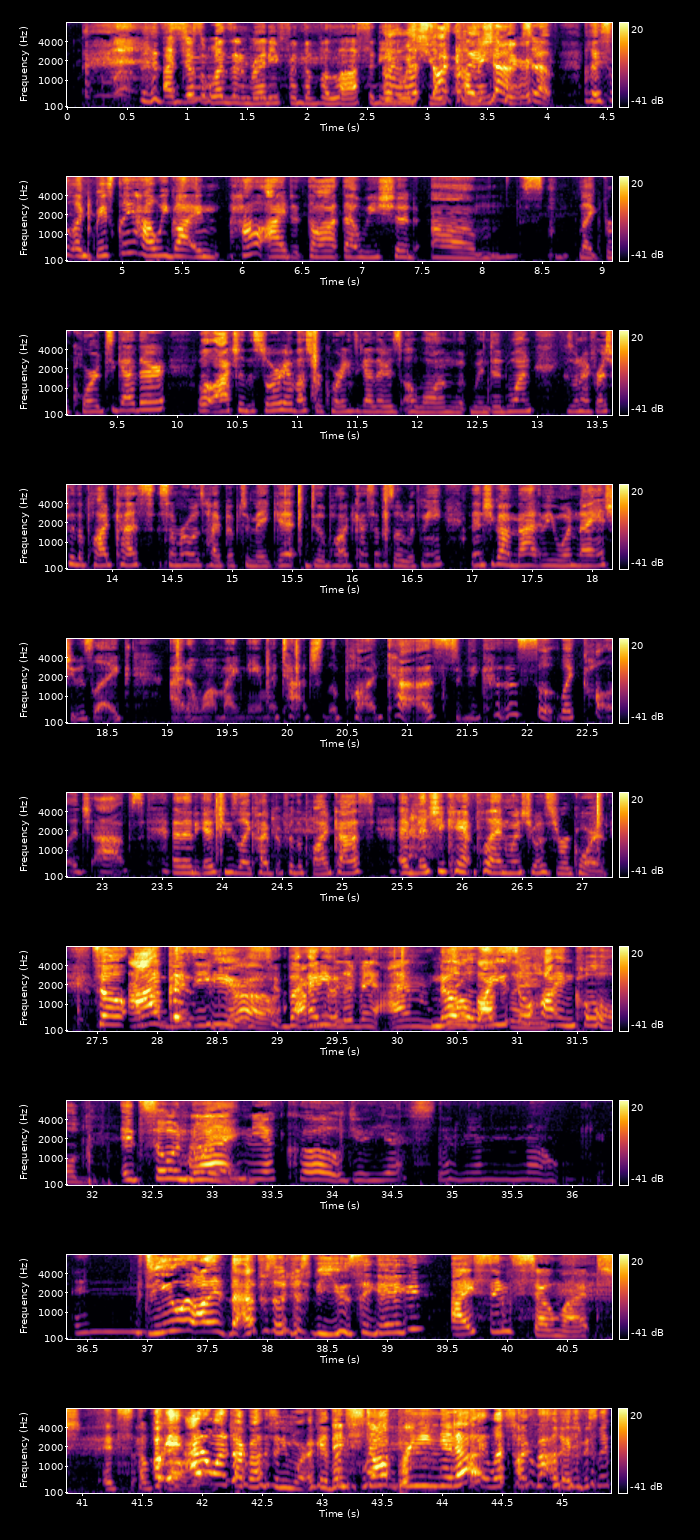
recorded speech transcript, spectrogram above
That's I just so wasn't ready for the velocity Okay, at which she was coming Okay, shut here. up, shut up. Okay, so like basically how we got in, how I thought that we should um like record together. Well, actually, the story of us recording together is a long-winded one because when I first made the podcast, Summer was hyped up to make it, do a podcast episode with me. Then she got mad at me one night and she was like, "I don't want my name attached to the podcast because it's so like college apps." And then again, she's like hyped up for the podcast, and then she can't plan when she wants to record. So I'm, I'm, busy confused. girl. But I'm anyway, living. I'm no, but why are you so hot and cold? It's so annoying. Hot and cold, you yes and you. And Do you want the episode just be you singing? I sing so much. It's a Okay, I don't want to talk about this anymore. Okay, Then stop bringing it up. Okay, let's talk about. Okay, so basically,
